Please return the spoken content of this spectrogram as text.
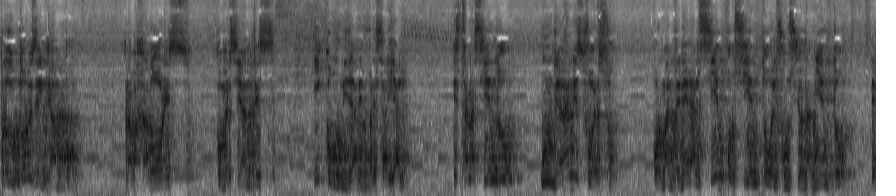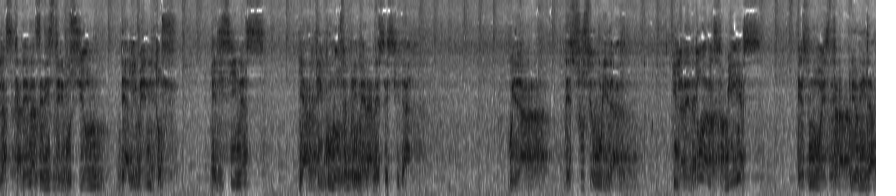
productores del campo, trabajadores, comerciantes y comunidad empresarial están haciendo un gran esfuerzo por mantener al 100% el funcionamiento de las cadenas de distribución de alimentos, medicinas y artículos de primera necesidad. Cuidar de su seguridad y la de todas las familias es nuestra prioridad.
